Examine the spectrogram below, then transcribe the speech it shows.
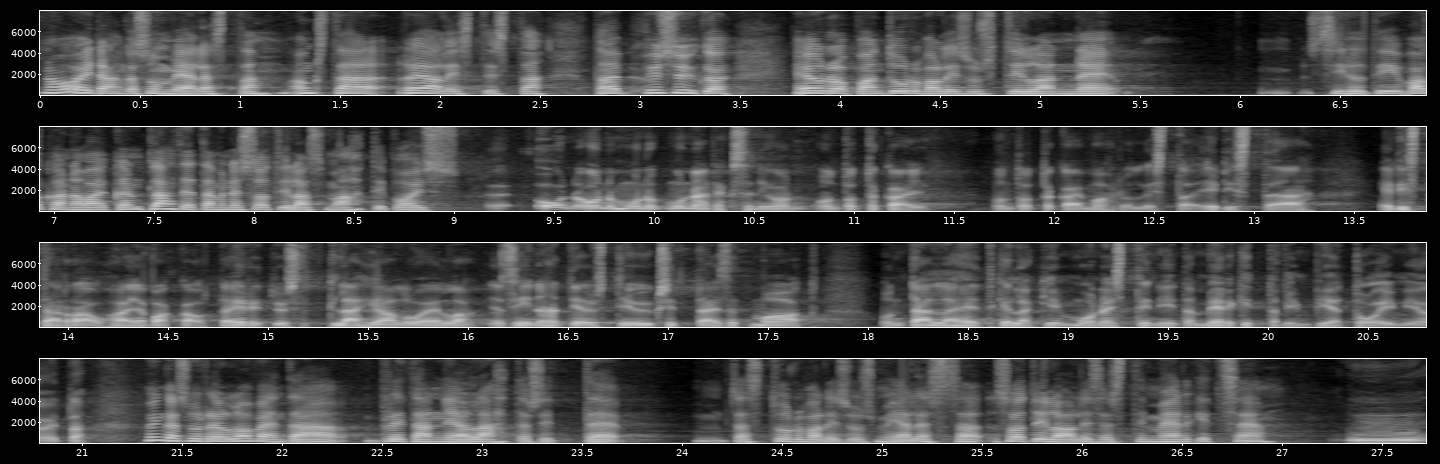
No voidaanko sun mielestä? Onko tämä realistista? Tai pysyykö Euroopan turvallisuustilanne silti vakana, vaikka nyt lähtee tämmöinen sotilasmahti pois? On, on mun, mun nähdäkseni on, on, totta kai, on totta kai mahdollista edistää, edistää rauhaa ja vakautta, erityisesti lähialueilla, ja siinähän tietysti yksittäiset maat on tällä mm. hetkelläkin monesti niitä merkittävimpiä toimijoita. Kuinka suuren loven tämä Britannian lähtö sitten tässä turvallisuusmielessä sotilaallisesti merkitsee? Mm,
